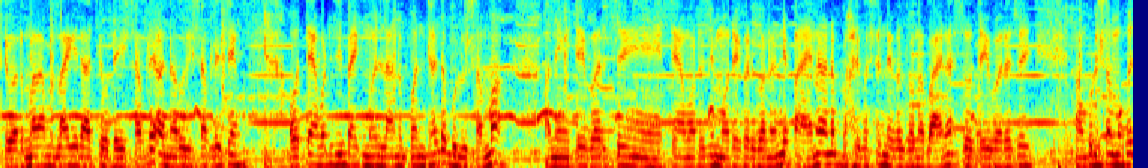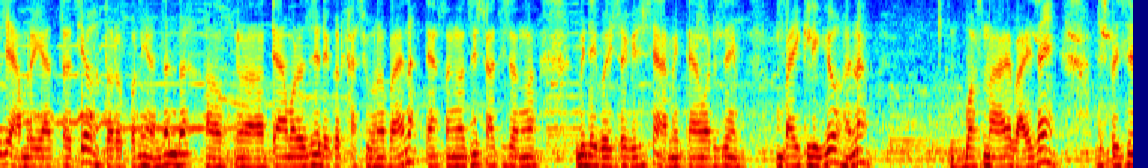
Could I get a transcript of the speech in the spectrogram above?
त्यो भएर नराम्रो लागिरहेको थियो एउटा हिसाबले अनि अर्को हिसाबले चाहिँ अब त्यहाँबाट चाहिँ बाइक मैले लानुपर्ने थियो नि त बुलुसम्म अनि त्यही भएर चाहिँ त्यहाँबाट चाहिँ म रेकर्ड गर्न नै पाएन अनि पहाडी बसेर रेकर्ड गर्न पाएन। सो त्यही भएर चाहिँ बुलुसम्मको चाहिँ हाम्रो यात्रा थियो तर पनि हुन्छ नि त त्यहाँबाट चाहिँ रेकर्ड खासै हुन पाएन। त्यहाँसँग चाहिँ साथीसँग बिदाइ भइसकेपछि चाहिँ हामी त्यहाँबाट चाहिँ बाइक लिग्यो होइन। बसमा आयो भाइ चाहिँ त्यसपछि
